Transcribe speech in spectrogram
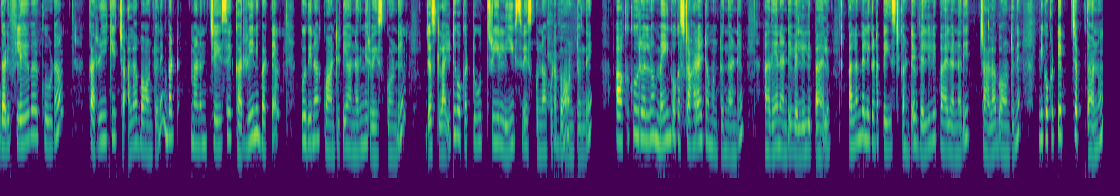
దాని ఫ్లేవర్ కూడా కర్రీకి చాలా బాగుంటుంది. బట్ మనం చేసే కర్రీని బట్టే పుదీనా క్వాంటిటీ అన్నది మీరు వేసుకోండి. జస్ట్ లైట్గా ఒక టూ త్రీ లీవ్స్ వేసుకున్నా కూడా బాగుంటుంది. ఆకుకూరల్లో మెయిన్గా ఒక స్టార్ ఐటమ్ ఉంటుందండి. అదేనండి వెల్లుల్లిపాయలు. అల్లం వెల్లిగడ్డ పేస్ట్ కంటే వెల్లుల్లిపాయలు అన్నది చాలా బాగుంటుంది. మీకు ఒక టిప్ చెప్తాను.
